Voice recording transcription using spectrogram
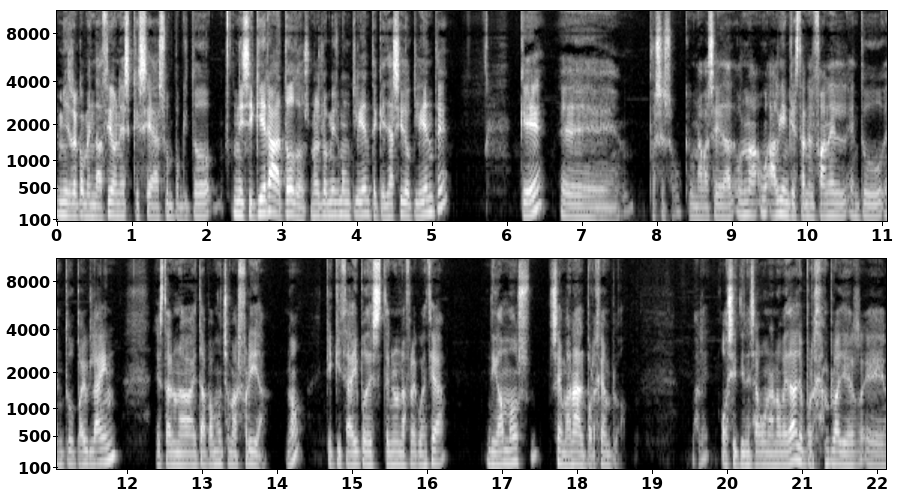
mi recomendación es que seas un poquito, ni siquiera a todos, no es lo mismo un cliente que ya ha sido cliente que, eh, pues eso, que una base de datos, alguien que está en el funnel en tu, en tu pipeline está en una etapa mucho más fría, ¿no? Que quizá ahí puedes tener una frecuencia, digamos, semanal, por ejemplo. ¿Vale? O si tienes alguna novedad, yo por ejemplo ayer eh,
